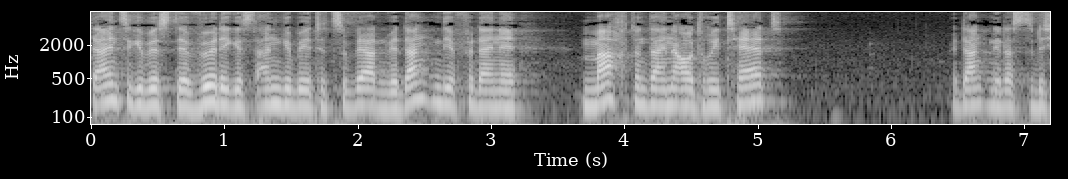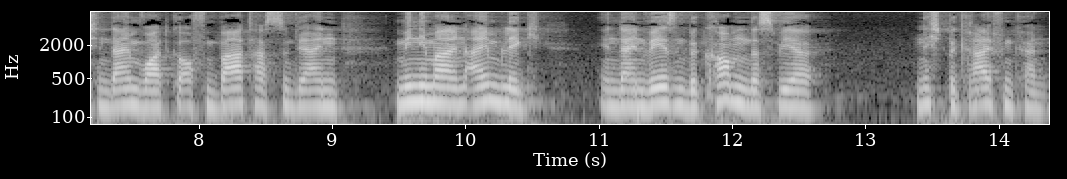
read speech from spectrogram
der Einzige bist, der würdig ist, angebetet zu werden. Wir danken dir für deine Macht und deine Autorität. Wir danken dir, dass du dich in deinem Wort geoffenbart hast und wir einen minimalen Einblick in dein Wesen bekommen, das wir nicht begreifen können.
